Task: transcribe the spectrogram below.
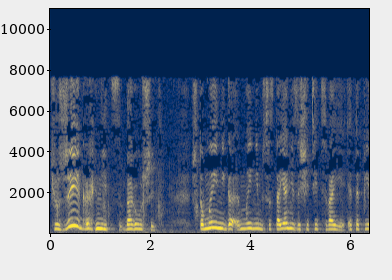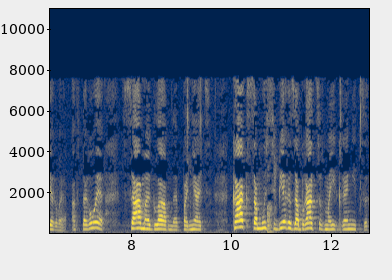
чужие границы нарушить, что мы не, мы не в состоянии защитить свои. Это первое. А второе, самое главное понять, как саму себе разобраться в моих границах,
